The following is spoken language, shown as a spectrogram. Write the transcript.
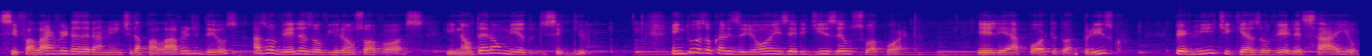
Se falar verdadeiramente da palavra de Deus, as ovelhas ouvirão sua voz e não terão medo de segui-lo. Em duas ocasiões ele diz: Eu sou a porta. Ele é a porta do aprisco, permite que as ovelhas saiam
